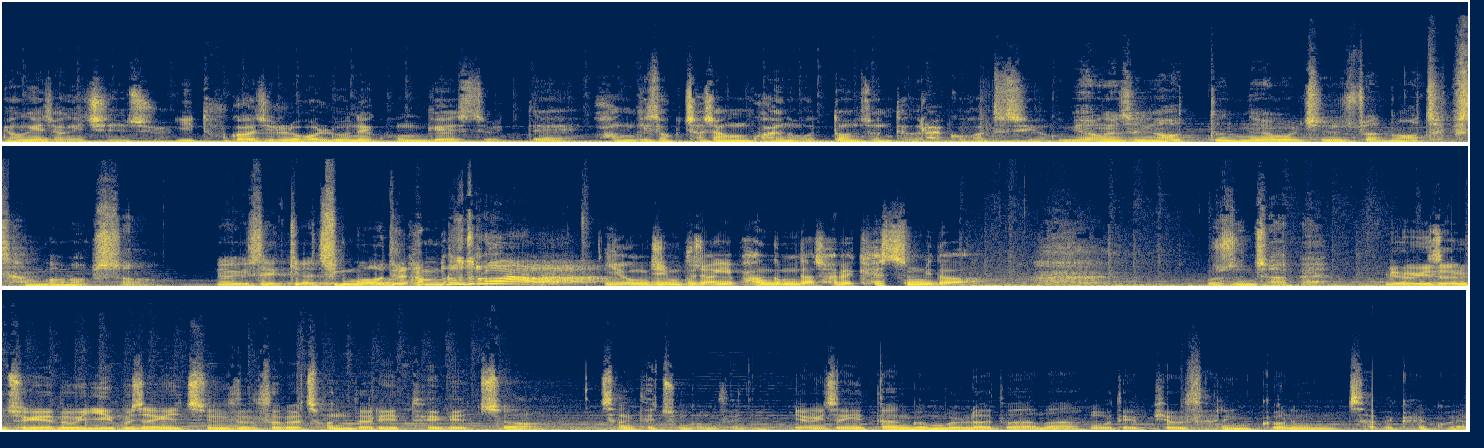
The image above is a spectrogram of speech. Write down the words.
명예장의 진술 이 두 가지를 언론에 공개했을 때 황기석 차장은 과연 어떤 선택을 할 것 같으세요? 명예장이 어떤 내용을 진술하든 어차피 상관없어. 야 이 새끼야 지금 어딜 함부로 들어와! 이영진 부장이 방금 다 자백했습니다. 무슨 자백? 명의장 쪽에도 이 부장의 진술서가 전달이 되겠죠? 장태춘 검사님. 명의장이 딴 건 몰라도 아마 오 대표 살인 건은 자백할 거야.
